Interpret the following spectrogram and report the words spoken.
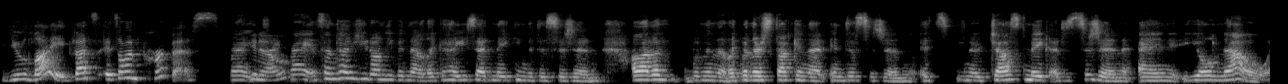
you like. That's it's on purpose right you know right and sometimes you don't even know like how you said making the decision a lot of women that like when they're stuck in that indecision it's you know just make a decision and you'll know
